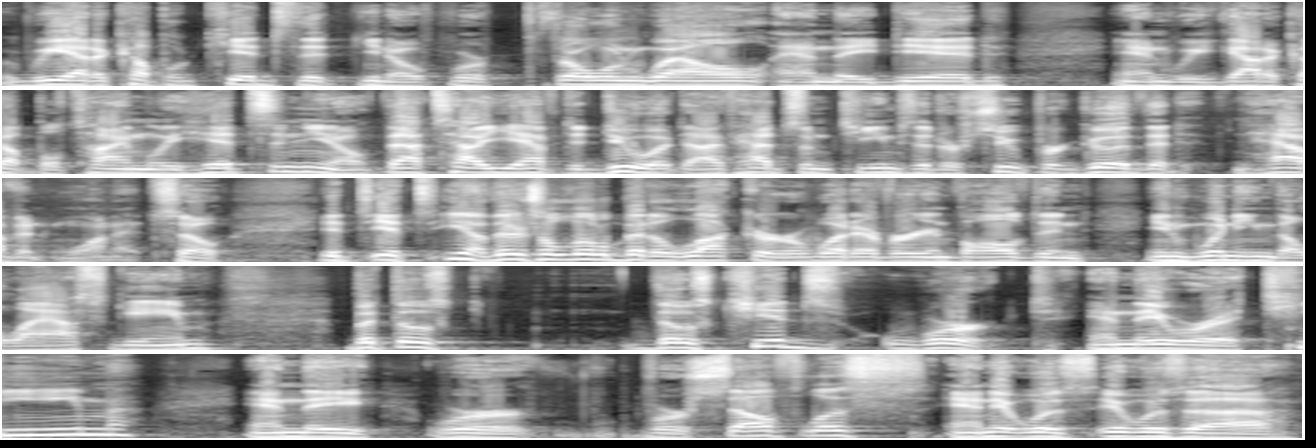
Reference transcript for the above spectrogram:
we had a couple kids that you know were throwing well, and they did, and we got a couple timely hits, and you know that's how you have to do it. I've had some teams that are super good that haven't won it, so it's it's you know there's a little bit of luck or whatever involved in in winning the last game, but those those kids worked, and they were a team, and they were were selfless, and it was it was a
